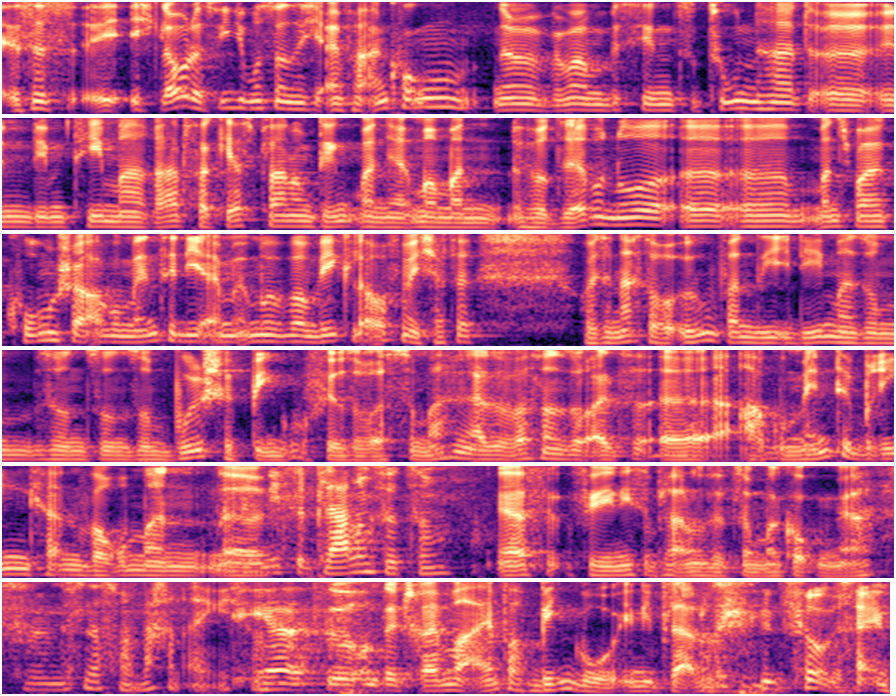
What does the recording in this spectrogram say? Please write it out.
es ist, ich glaube, das Video muss man sich einfach angucken. Ne, wenn man ein bisschen zu tun hat äh, in dem Thema Radverkehrsplanung, denkt man ja immer, man hört selber nur äh, äh, manchmal komische Argumente, die einem immer über den Weg laufen. Ich hatte heute Nacht auch irgendwann die Idee, mal so, so, so, so ein Bullshit-Bingo für sowas zu machen. Also was man so als äh, Argumente bringen kann, warum man... für die nächste Planungssitzung. Ja, für, für, die nächste Planungssitzung mal gucken, ja. Wir müssen das mal machen eigentlich so. Ja, so, und dann schreiben wir einfach Bingo in die Planungssitzung rein,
